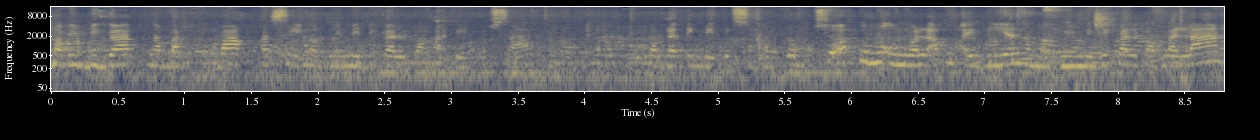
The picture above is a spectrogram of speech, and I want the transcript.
mabibigat na backpack kasi magme-medical pa nga dito sa pagdating dito sa Hong. So ako noon wala akong idea na magme-medical pa pala.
